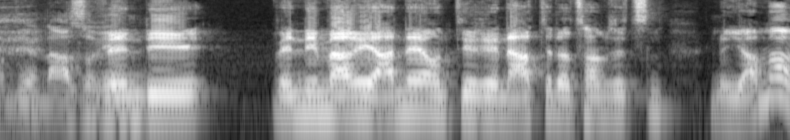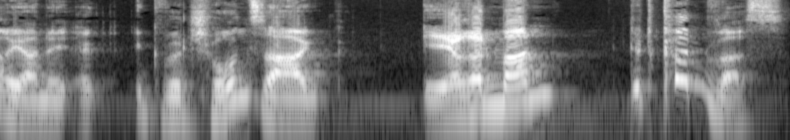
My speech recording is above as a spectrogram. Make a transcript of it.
Und die wenn die, wenn die Marianne und die Renate da zusammensitzen. Naja, Marianne, ich, ich würde schon sagen, Ehrenmann, das kann was.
